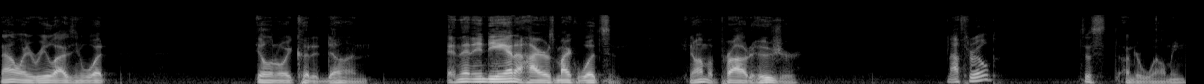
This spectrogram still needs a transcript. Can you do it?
Not only realizing what Illinois could have done, and then Indiana hires Mike Woodson. You know, I'm a proud Hoosier. Not thrilled. Just underwhelming.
